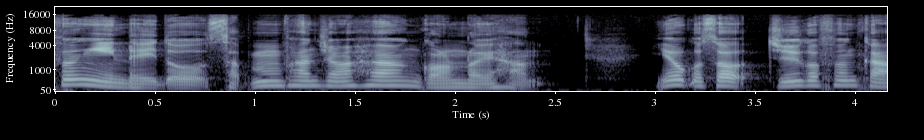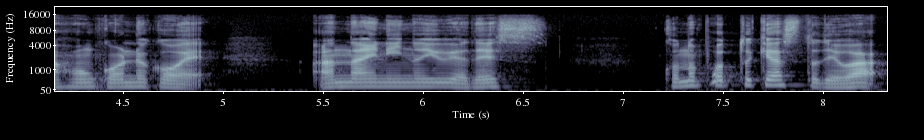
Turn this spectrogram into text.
歡迎嚟到十五分鐘香港旅行。ようこそ15分間香港旅行へ。案内人のゆうやです。このポッドキャストでは、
